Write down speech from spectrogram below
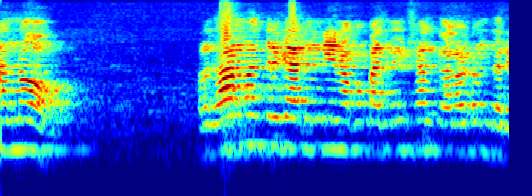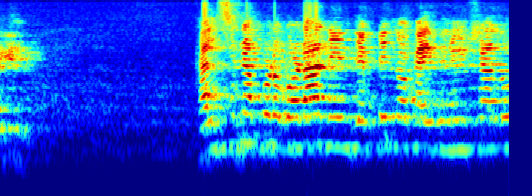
నన్ను ప్రధానమంత్రి గారిని నేను ఒక పది నిమిషాలు కలవడం జరిగింది. కలిసినప్పుడు కూడా నేను చెప్పింది ఒక ఐదు నిమిషాలు.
